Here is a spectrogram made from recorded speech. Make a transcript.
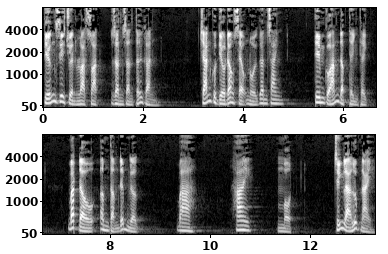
Tiếng di chuyển loạt soạt dần dần tới gần. Trán của Tiểu Đao Sẹo nổi gân xanh, tim của hắn đập thình thịch, bắt đầu âm thầm đếm ngược. 3 2 1. Chính là lúc này,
